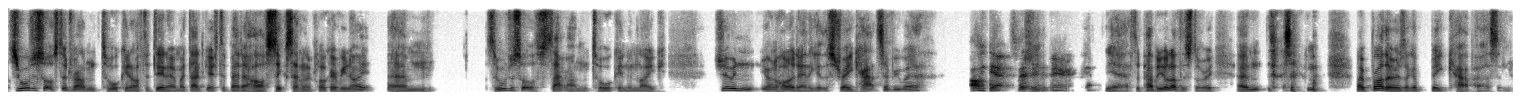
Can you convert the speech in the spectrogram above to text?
so we all just sort of stood around talking after dinner. My dad goes to bed at half six, seven o'clock every night. Um, so we all just sort of sat around talking and like, do you know when you're on holiday and they get the stray cats everywhere? Oh yeah, especially in the parent. Yeah. Yeah, so Papa, you'll love the story. Um, so my, my brother is like a big cat person.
